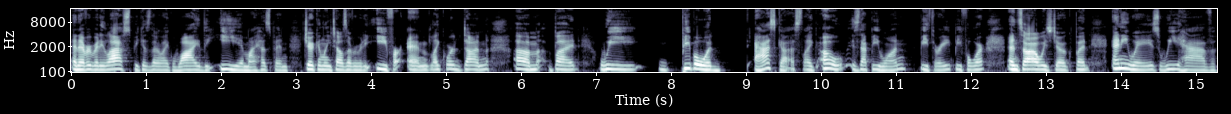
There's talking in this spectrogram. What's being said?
And everybody laughs because they're like, why the E? And my husband jokingly tells everybody E for end, like we're done. Um, but we, people would ask us, like, oh, is that B1, B3, B4? And so I always joke. But, anyways, we have.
